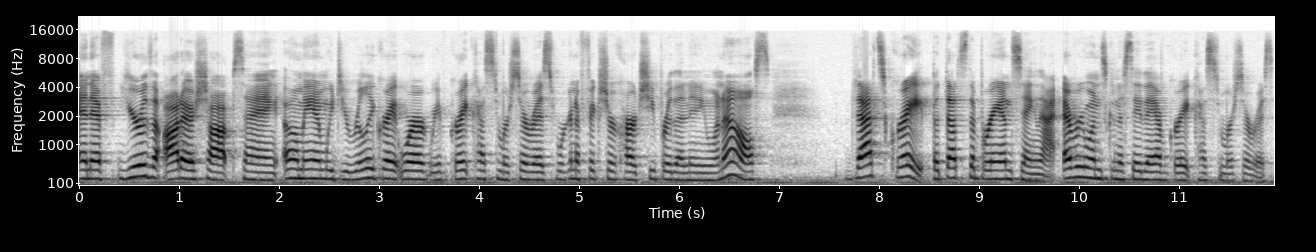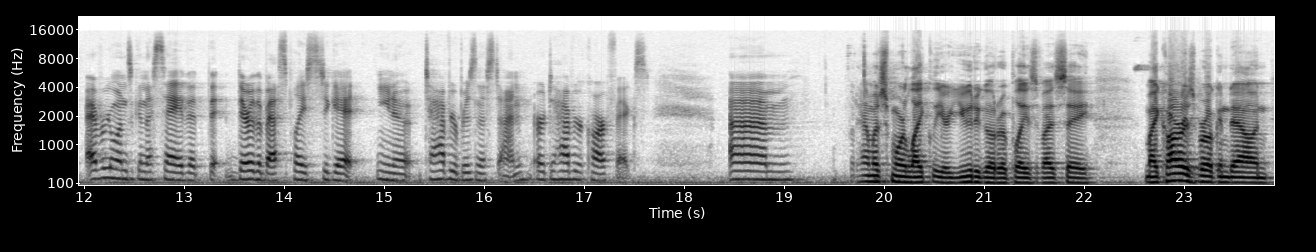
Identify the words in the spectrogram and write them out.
And if you're the auto shop saying, oh man, we do really great work, we have great customer service, we're gonna fix your car cheaper than anyone else, that's great, but that's the brand saying that. Everyone's gonna say they have great customer service. Everyone's gonna say that they're the best place to get, you know, to have your business done or to have your car fixed. Um, but how much more likely are you to go to a place if I say, my car is broken down,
